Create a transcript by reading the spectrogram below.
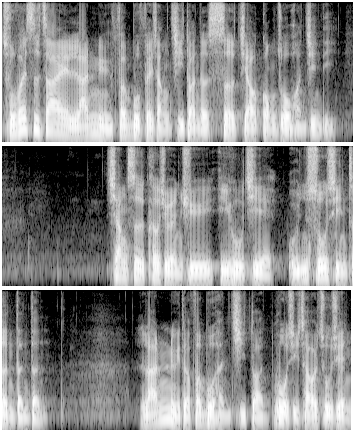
除非是在男女分布非常极端的社交工作环境里，像是科学园区、医护界、文书行政等等。男女的分布很极端，或许才会出现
